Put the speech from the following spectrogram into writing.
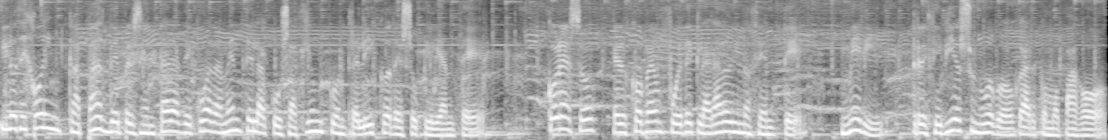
y lo dejó incapaz de presentar adecuadamente la acusación contra el hijo de su cliente. Con eso, el joven fue declarado inocente. Mary recibió su nuevo hogar como pago.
